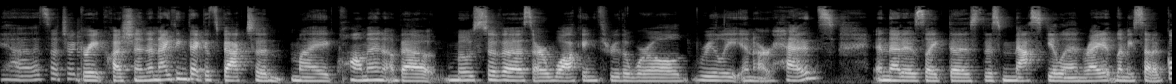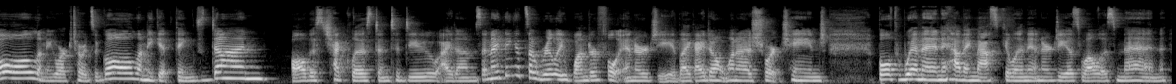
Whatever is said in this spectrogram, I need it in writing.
Yeah, that's such a great question. And I think that gets back to my comment about most of us are walking through the world really in our heads. And that is like this, this masculine, right? Let me set a goal. Let me work towards a goal. Let me get things done. All this checklist and to do items. And I think it's a really wonderful energy. Like, I don't want to shortchange both women having masculine energy as well as men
